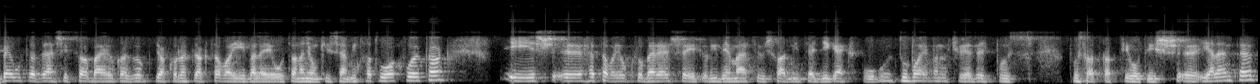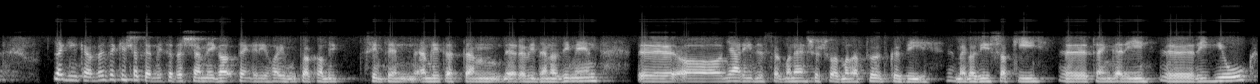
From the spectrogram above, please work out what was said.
beutazási szabályok azok gyakorlatilag tavaly éveleje óta nagyon kiszámíthatóak voltak, és hát tavaly október 1-től idén március 31-ig Expo volt Dubajban, úgyhogy ez egy plusz, plusz attrakciót is jelentett. Leginkább ezek, és hát természetesen még a tengeri hajóutak, amit szintén említettem röviden az imént. A nyári időszakban elsősorban a földközi, meg az északi tengeri régiók,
